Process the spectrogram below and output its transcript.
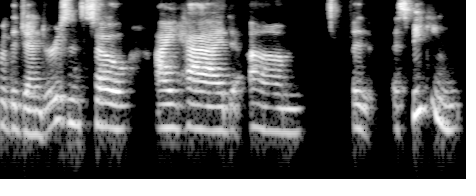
for the genders, and so I had um, a, a, speaking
